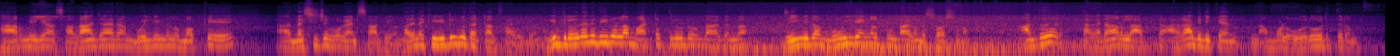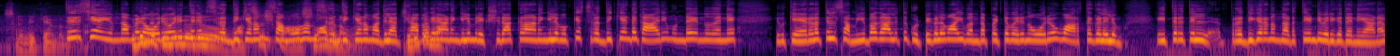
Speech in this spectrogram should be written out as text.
ധാർമ്മിക സദാചാര മൂല്യങ്ങളുമൊക്കെ നശിച്ചു പോകാൻ സാധ്യതയുണ്ട്. അതിനൊക്കെ ഇടിവ് തട്ടാൻ സാധ്യതയുണ്ട്. ഈ ദ്രുതഗതിയിലുള്ള മാറ്റത്തിലൂടെ ഉണ്ടാകുന്ന ജീവിത മൂല്യങ്ങൾക്കുണ്ടാകുന്ന ശോഷണം അത് തകരാറിലാക്കാതിരിക്കാൻ നമ്മൾ ഓരോരുത്തരും ശ്രമിക്കേണ്ടത് തീർച്ചയായും നമ്മൾ ഓരോരുത്തരും ശ്രദ്ധിക്കണം സമൂഹം ശ്രദ്ധിക്കണം അതിൽ അധ്യാപകരാണെങ്കിലും രക്ഷിതാക്കളാണെങ്കിലും ഒക്കെ ശ്രദ്ധിക്കേണ്ട കാര്യമുണ്ട് എന്ന് തന്നെ ഇവ കേരളത്തിൽ സമീപകാലത്ത് കുട്ടികളുമായി ബന്ധപ്പെട്ട് വരുന്ന ഓരോ വാർത്തകളിലും ഇത്തരത്തിൽ പ്രതികരണം നടത്തേണ്ടി വരിക തന്നെയാണ്.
